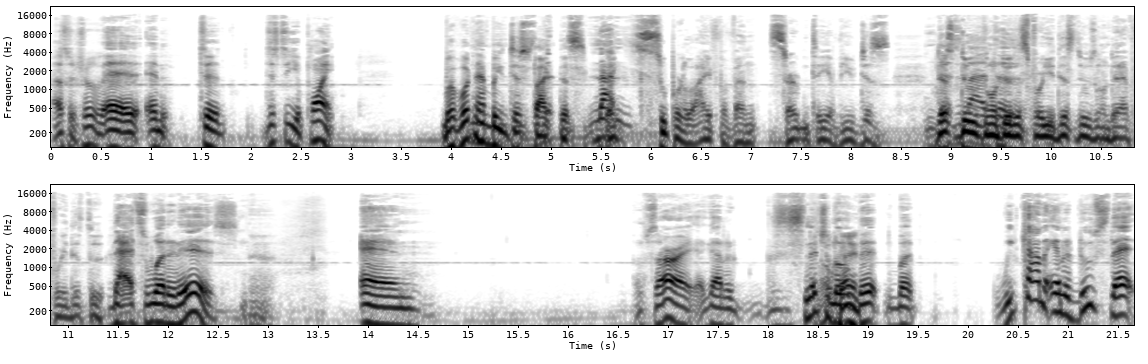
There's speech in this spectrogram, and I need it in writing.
That's the truth. And, and to just to your point, But wouldn't that be just like this Not- big super life of uncertainty of you just this dude's gonna the- do this for you, this dude's gonna do that for you, this dude. that's what it is. Yeah. And I'm sorry, I gotta snitch a little bit, but we kind of introduced that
